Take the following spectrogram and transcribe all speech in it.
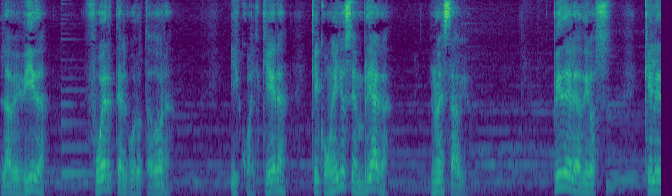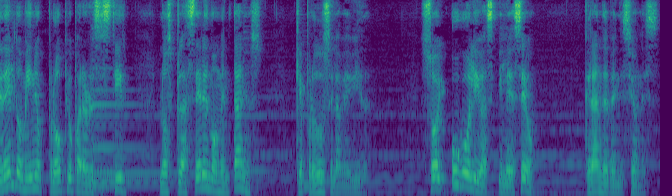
la bebida fuerte alborotadora, y cualquiera que con ellos se embriaga no es sabio. Pídele a Dios que le dé el dominio propio para resistir los placeres momentáneos que produce la bebida. Soy Hugo Olivas y le deseo grandes bendiciones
